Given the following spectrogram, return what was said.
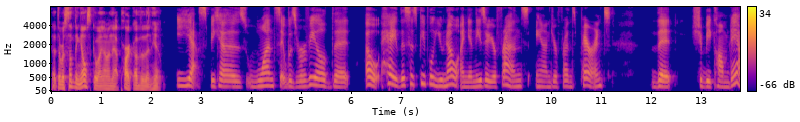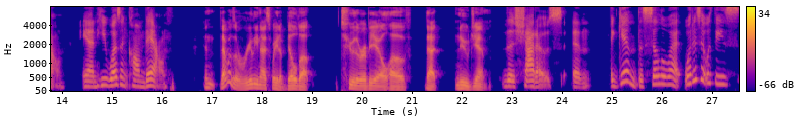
that there was something else going on in that park other than him. Yes, because once it was revealed that, oh, hey, this is people you know, Onion, these are your friends and your friend's parents that should be calmed down. And he wasn't calmed down. And that was a really nice way to build up to the reveal of that new gem. The shadows and again, the silhouette. What is it with these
